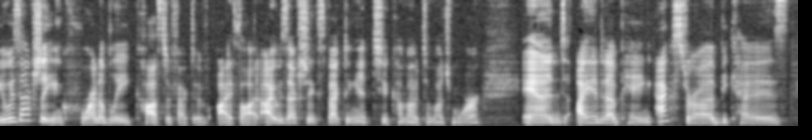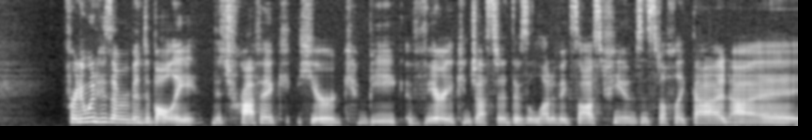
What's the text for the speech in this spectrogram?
It was actually incredibly cost effective, I thought. I was actually expecting it to come out to much more. And I ended up paying extra because for anyone who's ever been to Bali, the traffic here can be very congested. There's a lot of exhaust fumes and stuff like that. Uh,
